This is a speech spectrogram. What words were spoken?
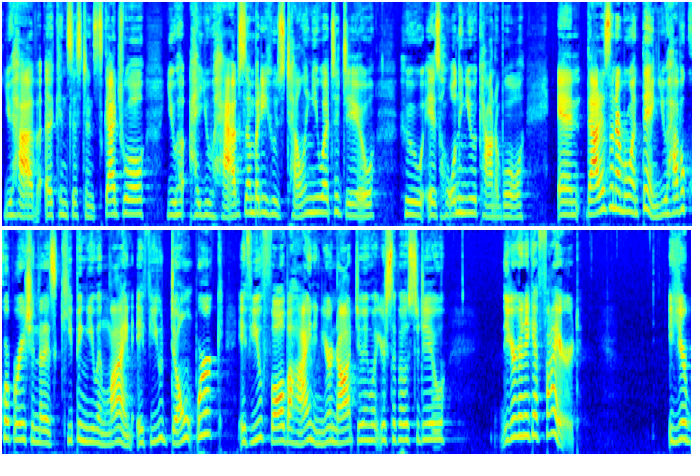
you have a consistent schedule, you ha- you have somebody who's telling you what to do, who is holding you accountable, and that is the number one thing. You have a corporation that is keeping you in line. If you don't work, if you fall behind and you're not doing what you're supposed to do, you're going to get fired. Your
